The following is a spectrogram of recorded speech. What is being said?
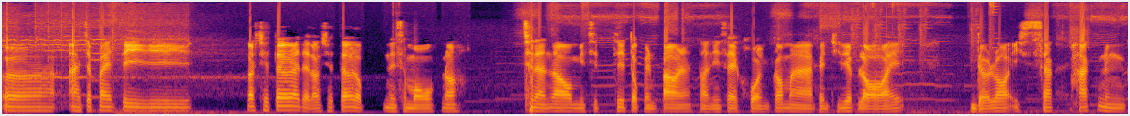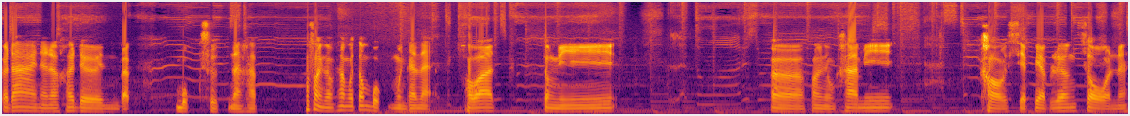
เอ่ออาจจะไปตีล็อกเชเตอร์แต่ล็อกเชเตอร์หลบในสโมกเนาะฉะนั้นเรามีสิทธิ์ที่ตกเป็นเป้านะ ตอนนี้ไซโคนก็มาเป็นที่เรียบร้อย เดี๋ยวรออีกสักพักหนึ่งก็ได้นะ แล้วค่อยเดินแบบบุกสุดนะครับเพราฝั่งตรงข้ามก็ต้องบุกเหมือนกันแหละ เพราะว่าตรงนี้ เอ่อฝั่งตรงข้ามนี่เขาเสียเปรียบเรื่องโซนนะ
